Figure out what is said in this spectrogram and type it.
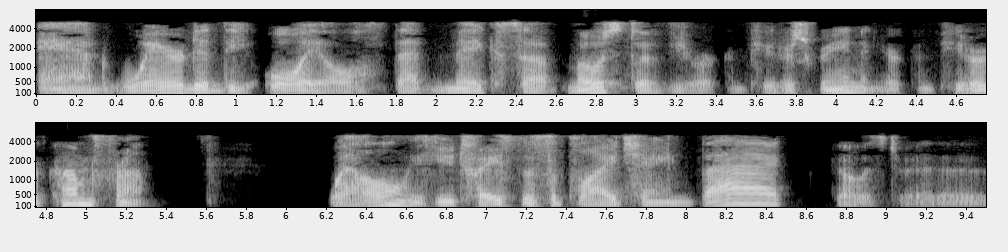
And where did the oil that makes up most of your computer screen and your computer come from? Well, if you trace the supply chain back, goes to a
